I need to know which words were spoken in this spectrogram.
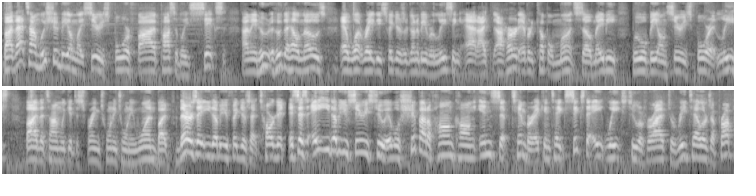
By that time, we should be on like Series 4, 5, possibly 6. I mean, who, who the hell knows at what rate these figures are going to be releasing at. I, I heard every couple months, so maybe we will be on Series 4 at least by the time we get to spring 2021. But there's AEW figures at Target. It says AEW Series 2. It will ship out of Hong Kong in September. It can take 6 to 8 weeks to arrive to retailers appro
